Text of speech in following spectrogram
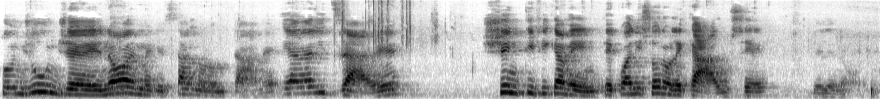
congiungere norme che stanno lontane e analizzare scientificamente quali sono le cause delle norme.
